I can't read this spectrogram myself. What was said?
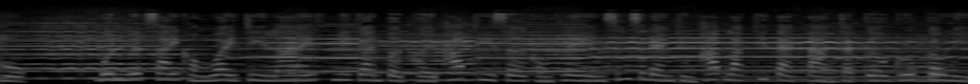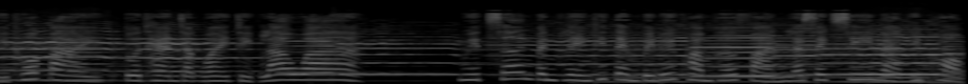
2016บนเว็บไซต์ของ YG Live มีการเปิดเผยภาพทีเซอร์ของเพลง ซึ่งแสดงถึงภาพลักษณ์ที่แตกต่างจากเกิร์ลกรุ๊ปเกาหลีทั่วไป ตัวแทนจาก YG เล่าว่า วิทเซิลเป็นเพลงที่เต็มไปด้วยความเพ้อฝันและเซ็กซี่แบบฮิปฮอป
